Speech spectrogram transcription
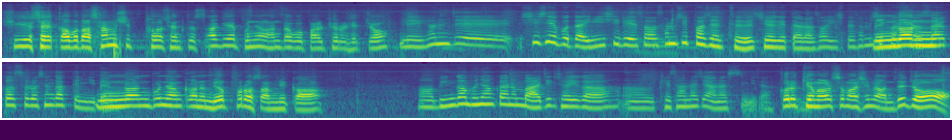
시세가보다 30% 싸게 분양한다고 발표를 했죠. 네 현재 시세보다 20에서 30% 지역에 따라서 20에서 30%쌀 민간- 것으로 생각됩니다. 민간 분양가는 몇 프로 쌉니까? 어, 민간 분양가는 뭐 아직 저희가 어, 계산하지 않았습니다. 그렇게 말씀하시면 안 되죠.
